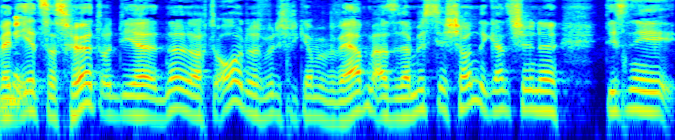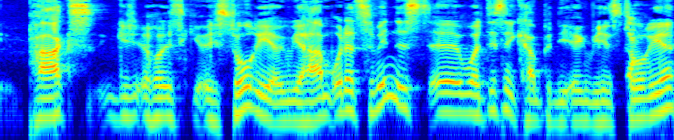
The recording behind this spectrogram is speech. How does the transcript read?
wenn Nee. ihr jetzt das hört und ihr ne, sagt, oh, da würde ich mich gerne bewerben, also da müsst ihr schon eine ganz schöne Disney Parks Historie irgendwie haben oder zumindest äh, Walt Disney Company irgendwie Historie.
